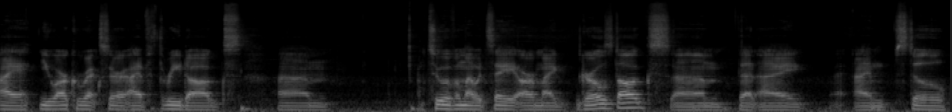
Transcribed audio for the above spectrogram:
I you are correct, sir. I have three dogs. Um, two of them, I would say, are my girls' dogs. Um, that I, I'm still,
